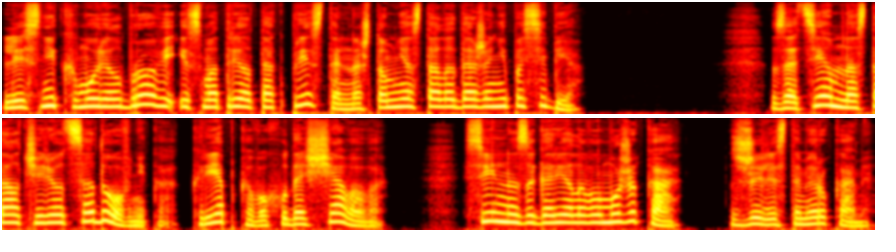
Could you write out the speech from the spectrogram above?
Лесник хмурил брови и смотрел так пристально, что мне стало даже не по себе. Затем настал черед садовника, крепкого, худощавого, сильно загорелого мужика с жилистыми руками.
